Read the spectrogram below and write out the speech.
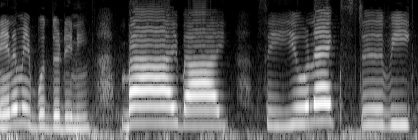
నేను మీ బుద్ధుడిని. Bye bye see you next week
